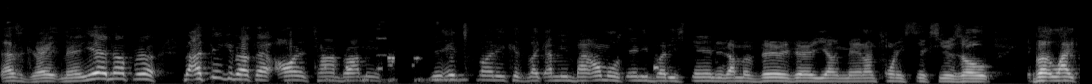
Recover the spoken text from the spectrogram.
that's great, man. Yeah, no, for real. I think about that all the time, bro. I mean, it's funny because, like, I mean, by almost anybody's standard, I'm a very, very young man. I'm 26 years old, but like,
